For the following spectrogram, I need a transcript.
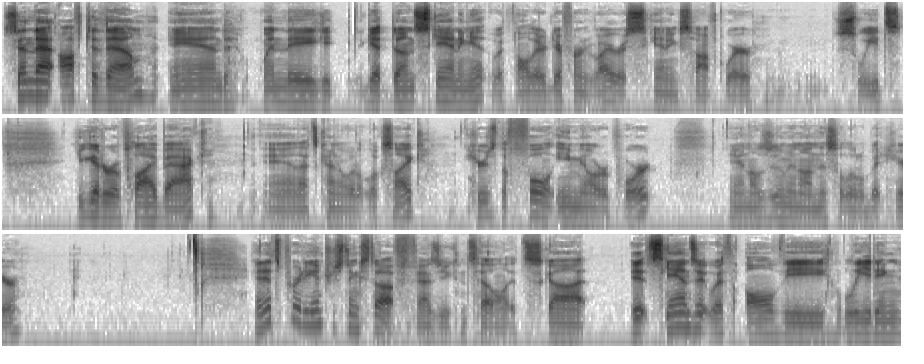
Send that off to them, and when they get done scanning it with all their different virus scanning software suites, you get a reply back, and that's kind of what it looks like. Here's the full email report, and I'll zoom in on this a little bit here. And it's pretty interesting stuff, as you can tell. It's got it scans it with all the leading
